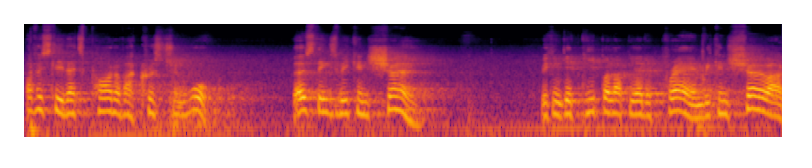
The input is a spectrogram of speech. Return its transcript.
Obviously, that's part of our Christian walk. Those things we can show. We can get people up here to pray and we can show our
